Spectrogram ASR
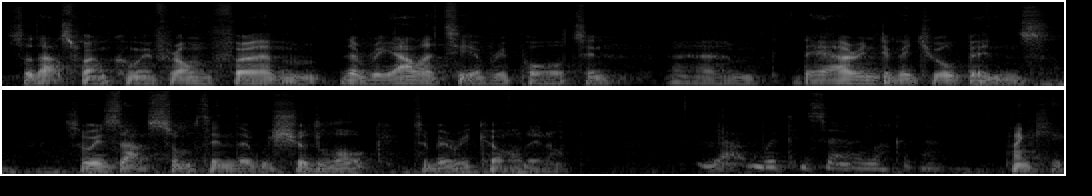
So that's where I'm coming from, from the reality of reporting. Um, they are individual bins. So is that something that we should look to be recording on? Yeah, we can certainly look at that. Thank you.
